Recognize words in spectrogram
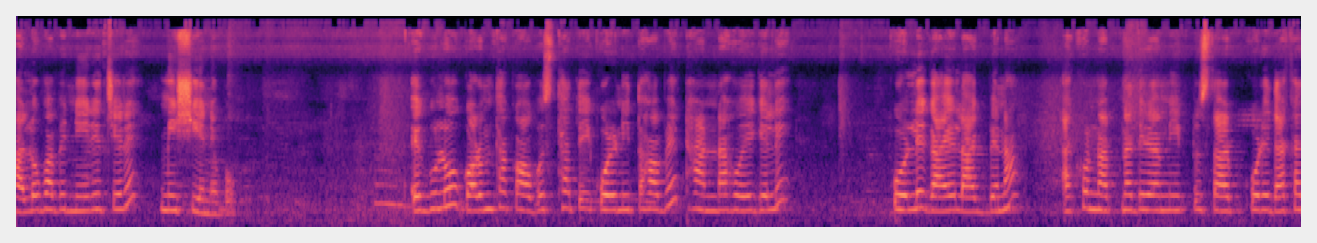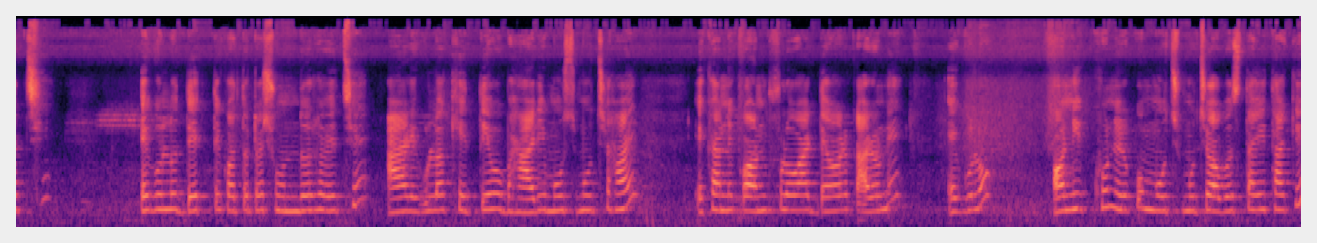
ভালোভাবে নেড়ে চেড়ে মিশিয়ে নেব। এগুলো গরম থাকা অবস্থাতেই করে নিতে হবে। ঠান্ডা হয়ে গেলে করলে গায়ে লাগবে না। এখন আপনাদের আমি একটু সার্ভ করে দেখাচ্ছি। এগুলো দেখতে কতটা সুন্দর হয়েছে। আর এগুলো খেতেও ভারী মুচমুচে হয়। এখানে কর্নফ্লাওয়ার দেওয়ার কারণে এগুলো অনেকক্ষণ এরকম মুচমুচে অবস্থায় থাকে।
